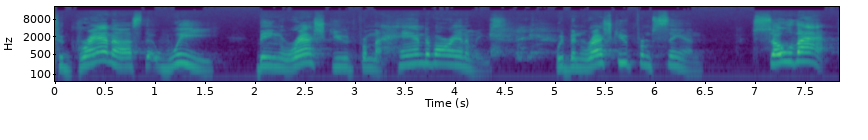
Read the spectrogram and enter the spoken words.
To grant us that we, being rescued from the hand of our enemies, we've been rescued from sin, so that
